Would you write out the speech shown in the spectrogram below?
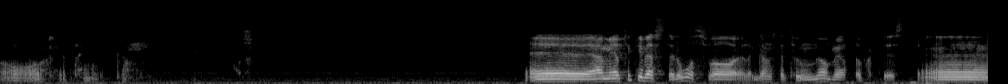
Ja, jag tänkte. Eh, ja, men jag tycker Västerås var ganska tunga att möta faktiskt. Eh,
